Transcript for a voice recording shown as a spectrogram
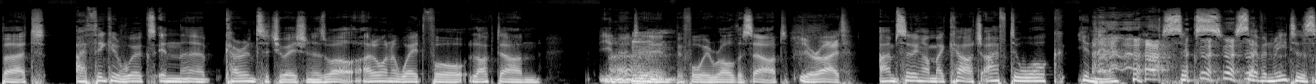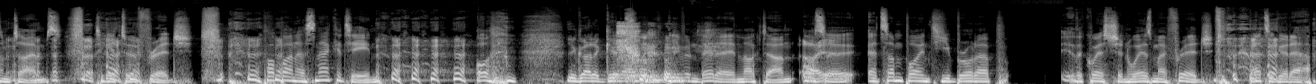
but I think it works in the current situation as well. I don't want to wait for lockdown, you know, to Ah. end before we roll this out. You're right. I'm sitting on my couch. I have to walk, you know, six, seven meters sometimes to get to a fridge. Pop on a snackotine. Or You got a good even better in lockdown. Oh, Also, at some point, you brought up the question, "Where's my fridge?" That's a good app.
